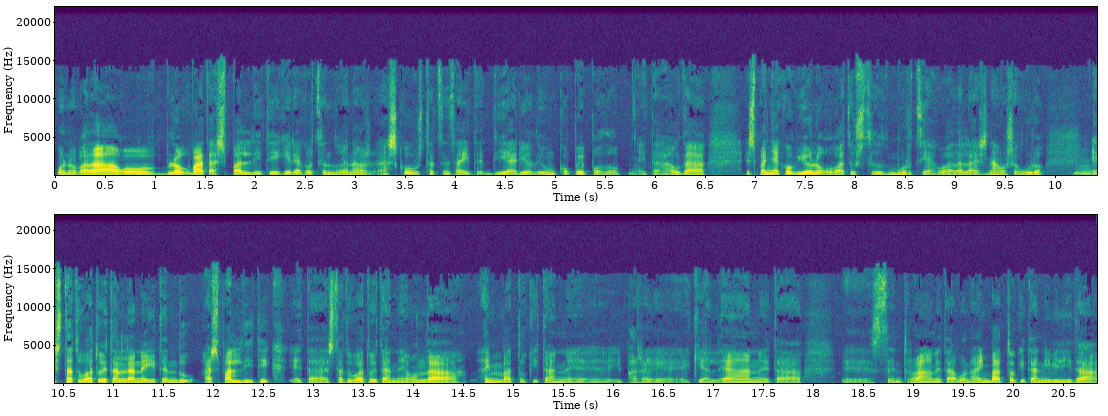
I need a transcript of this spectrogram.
bueno, badago blog bat aspalditik irakurtzen dudan asko gustatzen zait, Diario de un copepodo, eta hau da Espainiako biologo bat, uste dut murtziagoa dela ez nago seguro, Mm. estatu batuetan lan egiten du aspalditik, eta estatu batuetan egonda hainbat tokitan, e, iparre ekialdean, eta e, zentroan, eta bueno, hainbat tokitan ibili da,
